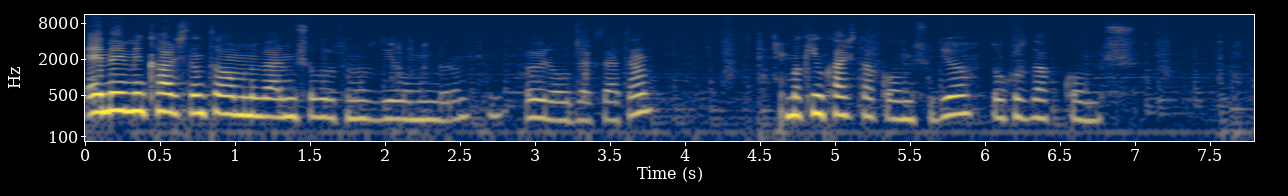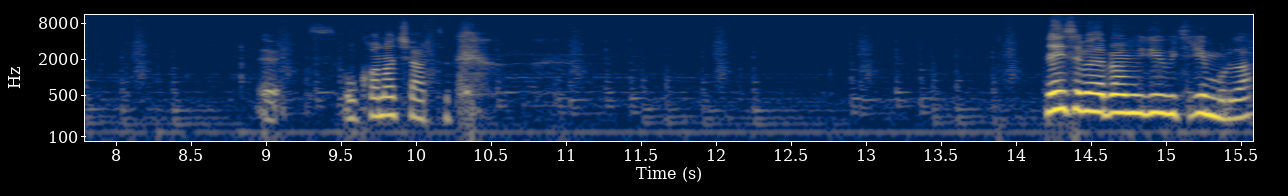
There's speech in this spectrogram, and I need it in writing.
emeğimin karşılığının tamamını vermiş olursunuz diye umuyorum. Öyle olacak zaten. Bakayım kaç dakika olmuş video. 9 dakika olmuş. Evet. Okan aç artık. Neyse beyler ben videoyu bitireyim burada.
